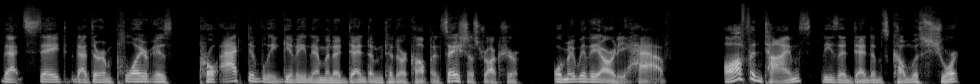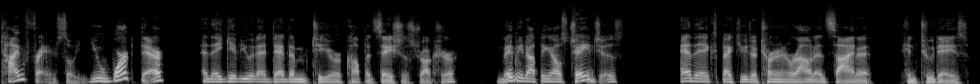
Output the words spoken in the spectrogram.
that state that their employer is proactively giving them an addendum to their compensation structure, or maybe they already have. Oftentimes, these addendums come with short time frames. So you work there and they give you an addendum to your compensation structure. Maybe nothing else changes. And they expect you to turn it around and sign it in two days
